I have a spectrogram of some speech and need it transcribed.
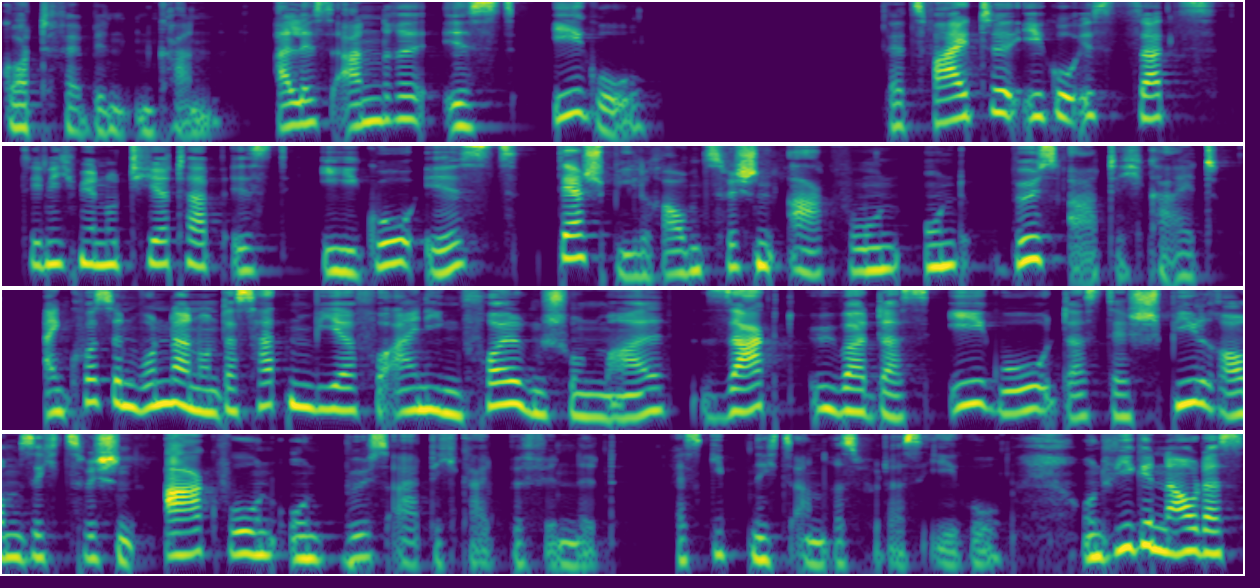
Gott verbinden kann. Alles andere ist Ego. Der zweite Egoist-Satz, den ich mir notiert habe, ist Ego ist der Spielraum zwischen Argwohn und Bösartigkeit. Ein Kurs in Wundern, und das hatten wir vor einigen Folgen schon mal, sagt über das Ego, dass der Spielraum sich zwischen Argwohn und Bösartigkeit befindet. Es gibt nichts anderes für das Ego. Und wie genau das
